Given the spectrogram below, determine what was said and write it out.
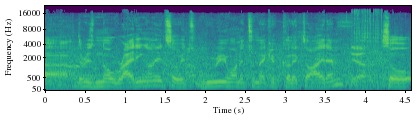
uh, there is no writing on it, so it, we really wanted to make a collector item. Yeah. So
